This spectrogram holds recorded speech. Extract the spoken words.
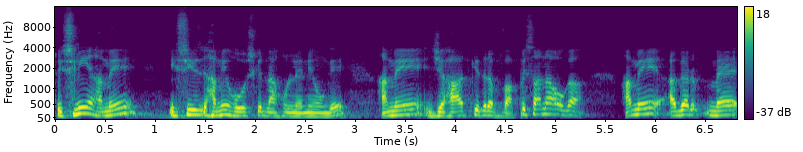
तो इसलिए हमें इस चीज़ हमें होश के नाखून लेने होंगे। हमें जहाद की तरफ़ वापस आना होगा। हमें अगर मैं,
